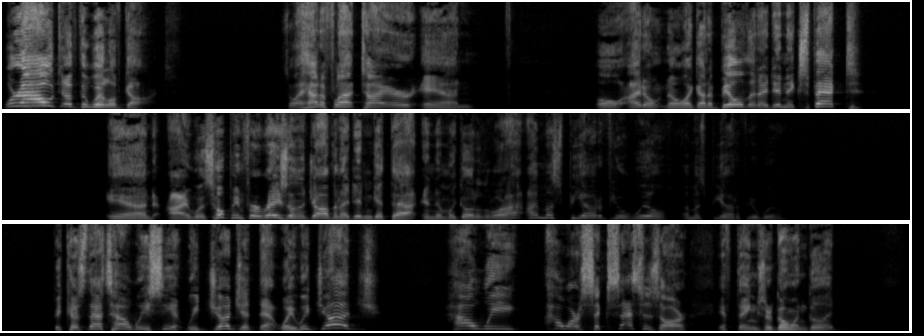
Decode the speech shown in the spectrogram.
we're out of the will of God. So I had a flat tire and, oh, I don't know, I got a bill that I didn't expect. And I was hoping for a raise on the job and I didn't get that. And then we go to the Lord, I, I must be out of your will. I must be out of your will. Because that's how we see it. We judge it that way. We judge how we how our successes are if things are going good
